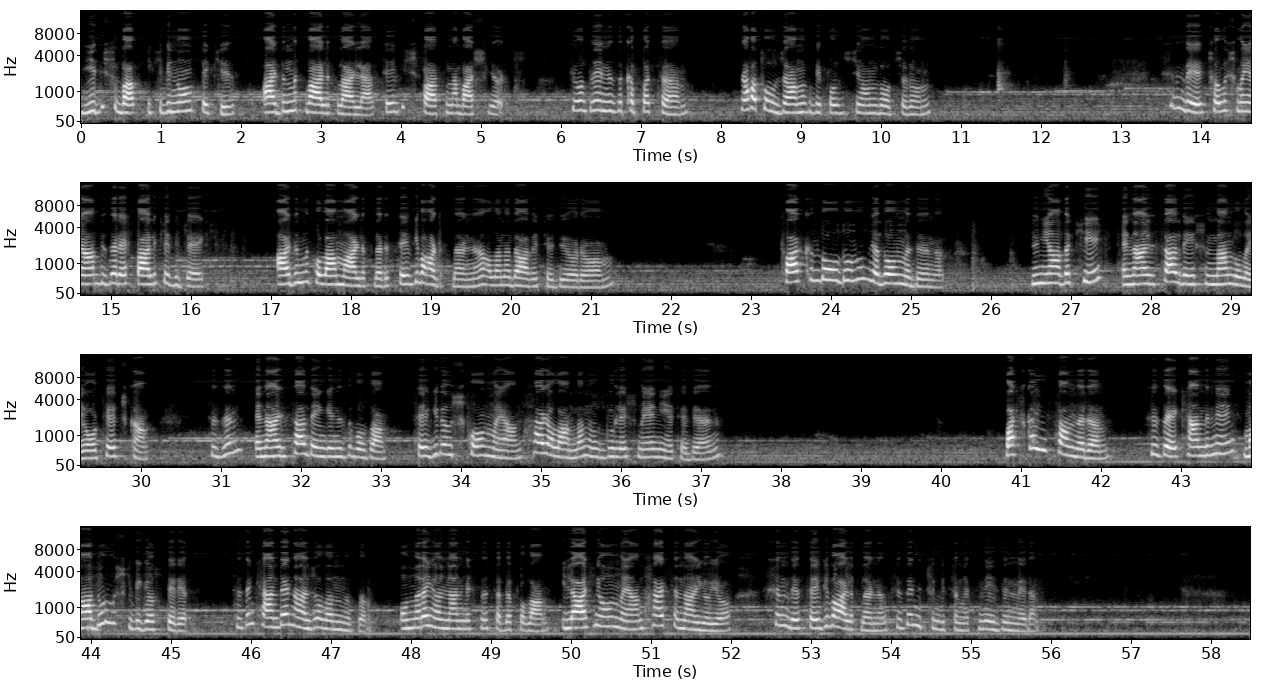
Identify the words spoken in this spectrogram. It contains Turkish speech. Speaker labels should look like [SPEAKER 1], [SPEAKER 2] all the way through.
[SPEAKER 1] 7 Şubat 2018 aydınlık varlıklarla sevgi şifasına başlıyoruz. Gözlerinizi kapatın. Rahat olacağınız bir pozisyonda oturun. Şimdi çalışmaya bize rehberlik edecek aydınlık olan varlıkları, sevgi varlıklarını alana davet ediyorum. Farkında olduğunuz ya da olmadığınız, dünyadaki enerjisel değişimden dolayı ortaya çıkan, sizin enerjisel dengenizi bozan, sevgi ve ışık olmayan her alandan özgürleşmeye niyet edin. Başka insanların size kendini mağdurmuş gibi gösterip sizin kendi enerji alanınızın onlara yönlenmesine sebep olan, ilahi olmayan her senaryoyu şimdi sevgi varlıklarının sizin için bitirmesine izin verin.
